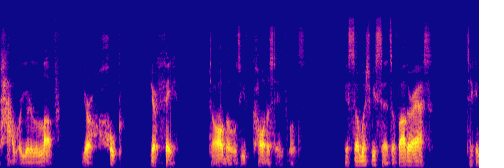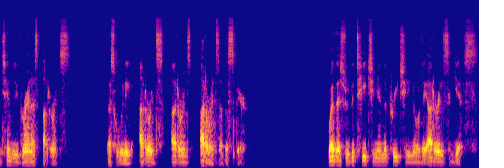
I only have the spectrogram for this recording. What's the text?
power, your love, your hope, your faith to all those you've called us to influence. There's so much to be said. So, Father, I ask to continue to grant us utterance. That's what we need utterance, utterance, utterance of the Spirit. Whether it's through the teaching and the preaching or the utterance gifts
